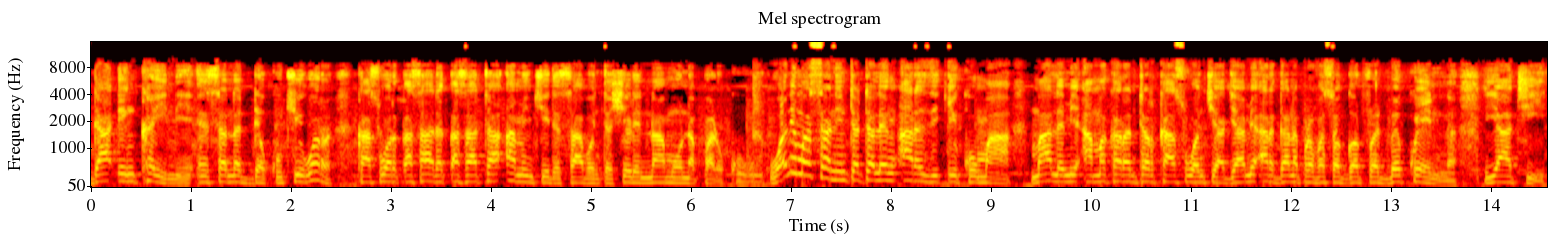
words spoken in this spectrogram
daɗin kai ne in sanar da ku cewar kasuwar ƙasa da ƙasa ta amince da sabunta shirin namu na farko. Wani masanin tattalin arziki kuma malami a makarantar kasuwanci a jami'ar ghana professor godfred bequin ya ce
